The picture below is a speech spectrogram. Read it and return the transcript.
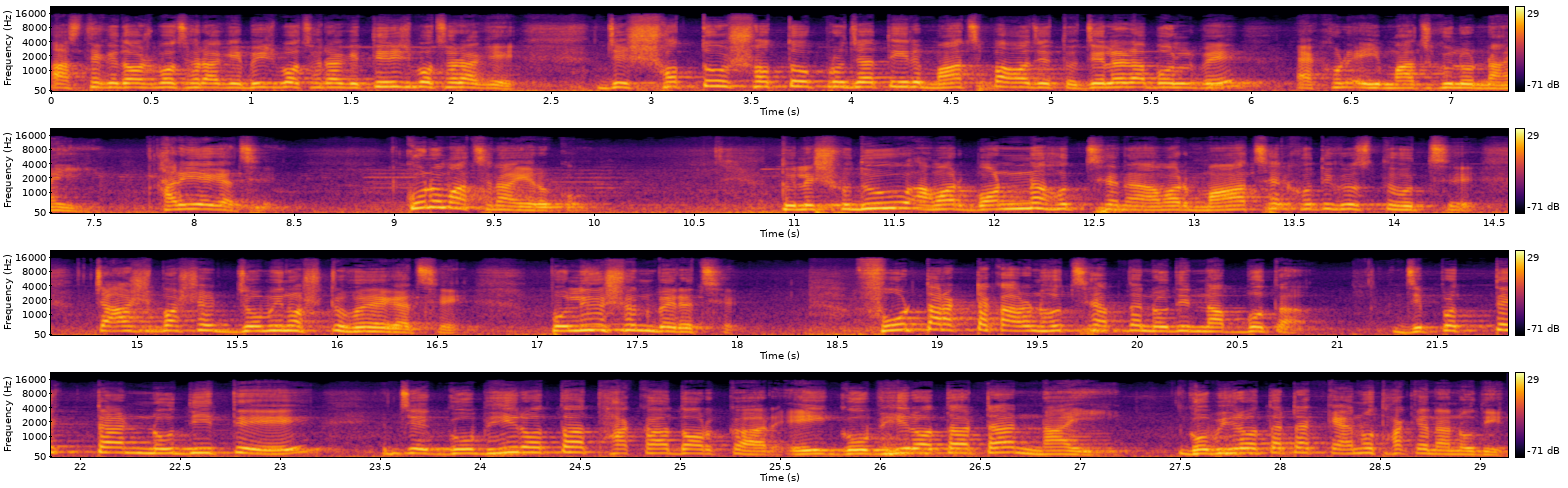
আজ থেকে দশ বছর আগে, বিশ বছর আগে, তিরিশ বছর আগে, যে শত শত প্রজাতির মাছ পাওয়া যেত, জেলেরা বলবে, এখন এই মাছগুলো নাই। হারিয়ে গেছে। কোনো মাছ নাই এরকম। তাহলে শুধু আমার বন্যা হচ্ছে না, আমার মাছের ক্ষতিগ্রস্ত হচ্ছে, চাষবাসের জমি নষ্ট হয়ে গেছে পলিউশন বেড়েছে। ফোর তার একটা কারণ হচ্ছে আপনার নদীর নাব্যতা। যে প্রত্যেকটা নদীতে যে গভীরতা থাকা দরকার, এই গভীরতাটা নাই। গভীরতাটা কেন থাকে না নদীর?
